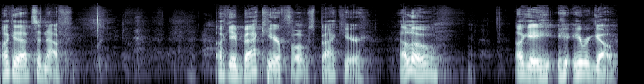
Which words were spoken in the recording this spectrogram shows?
Okay, that's enough. Okay, back here, folks, back here. Hello. Okay, here we go.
